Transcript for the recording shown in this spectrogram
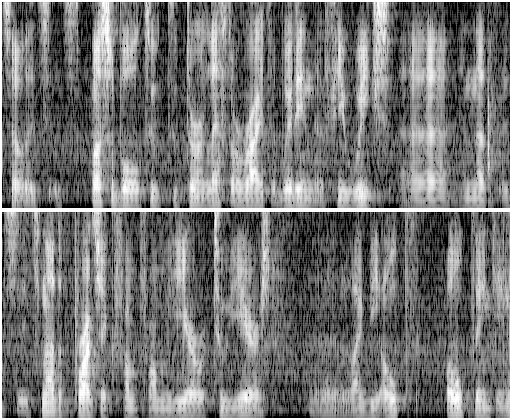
so it's, it's possible to, to turn left or right within a few weeks. Uh, and not, it's, it's not a project from, from a year or two years, uh, like the old, old thinking,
